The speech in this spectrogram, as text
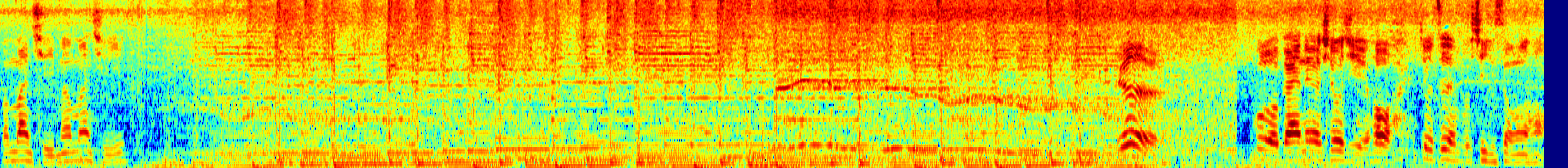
慢慢骑，慢慢骑。热，过了刚才那个休息以后，就真的不轻松了哈。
